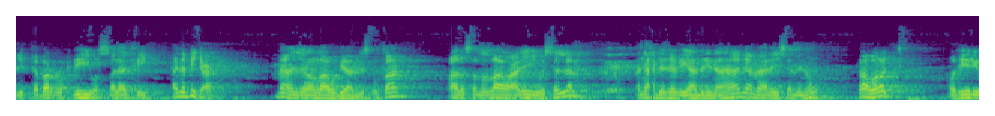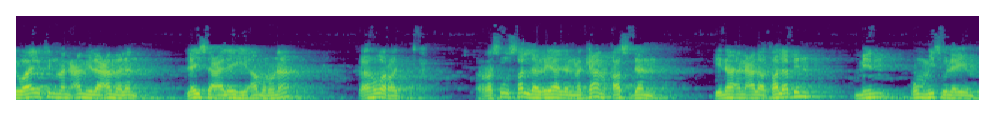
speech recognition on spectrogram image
للتبرك به والصلاة فيه. هذا بدعة. ما أنزل الله بها من سلطان. قال صلى الله عليه وسلم من أحدث في أمرنا هذا ما ليس منه فهو رد. وفي رواية من عمل عملا ليس عليه أمرنا فهو رد. الرسول صلى في هذا المكان قصدا. بناء على طلب من أم سليم.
